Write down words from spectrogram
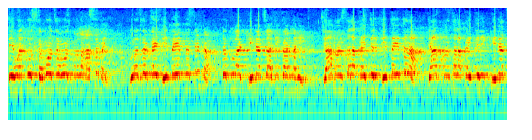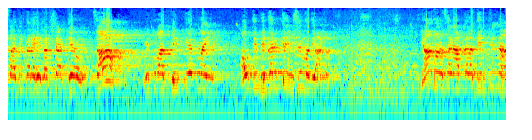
तेव्हा तो समोर समोर म्हणाला असं नाही तुला जर काही देता येत नसेल ना तर तुला घेण्याचा अधिकार नाही. ज्या माणसाला काहीतरी देता येतं ना त्याच माणसाला काहीतरी घेण्याचा अधिकार हे लक्षात ठेव. जा. मी तुला भीक देत नाही. अवती भिकारी टेन्शनमध्ये आलं. या माणसाने आपल्याला भीक दिली हा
